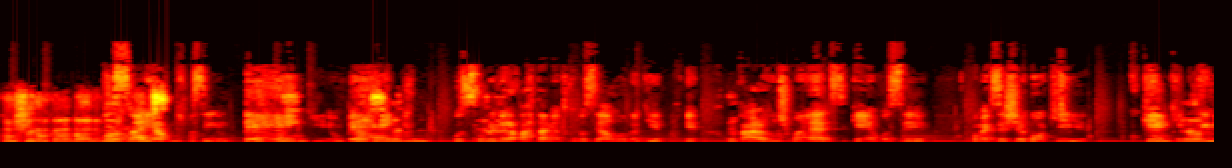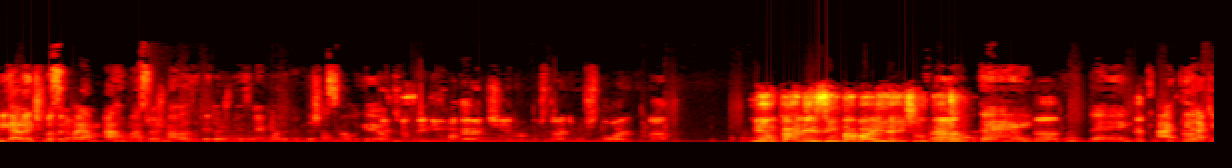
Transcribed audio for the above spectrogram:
quando chega no Canadá, né? Mas, Isso aí é tipo assim, um perrengue, um perrengue. É, o, o primeiro apartamento que você aluga aqui, porque o cara não te conhece. Quem é você? Como é que você chegou aqui? Quem, é. quem me garante que você não vai arrumar suas malas daqui a dois meses e vai embora e vai me deixar sem aluguel? A gente não tem nenhuma garantia para mostrar nenhum histórico, nada. Nem um carnezinho da Bahia a gente não nada. tem. Não tem, nada. não tem. É aqui, aqui,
